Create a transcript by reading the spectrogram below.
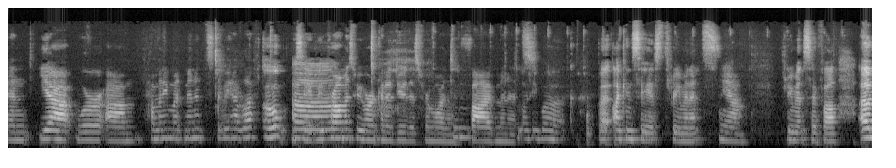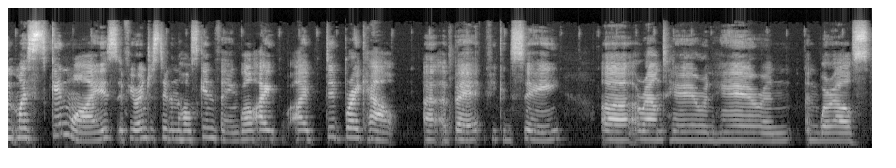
And yeah, we're um, how many minutes do we have left? Oh, see, we um, promised we weren't going to do this for more than five minutes. bloody work. But I can see it's three minutes. Yeah. Three minutes so far. Um, my skin wise, if you're interested in the whole skin thing, well, I I did break out a, a bit, if you can see, uh, around here and here and and where else.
